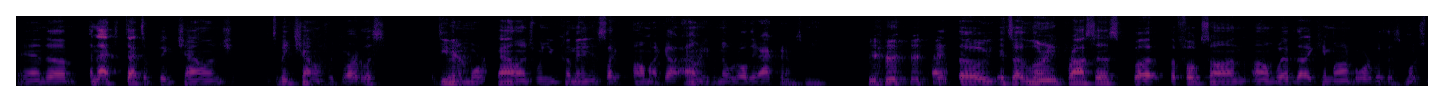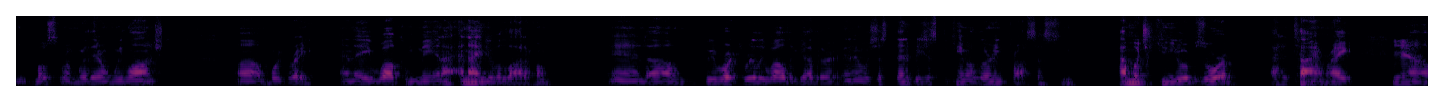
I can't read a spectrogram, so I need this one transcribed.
And um, and that's that's a big challenge. It's a big challenge regardless. It's even a more challenge when you come in and it's like, oh my god, I don't even know what all the acronyms mean. Right, so it's a learning process, but the folks on on Webb that I came on board with us, most most of them were there when we launched, um, were great, and they welcomed me, and I and I knew a lot of them, and um, we worked really well together, and it was just then it just became a learning process, and how much can you absorb at a time, right? yeah. Uh,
